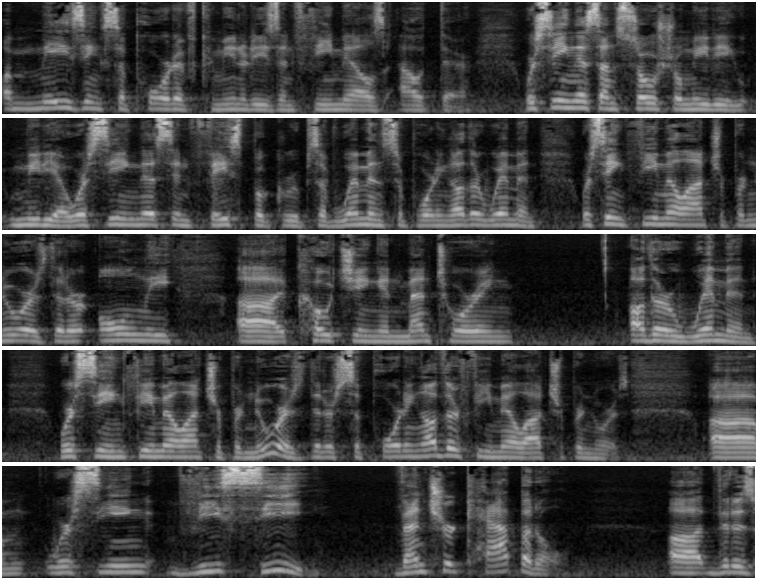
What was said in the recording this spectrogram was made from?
amazing supportive communities and females out there. We're seeing this on social media, media. We're seeing this in Facebook groups of women supporting other women. We're seeing female entrepreneurs that are only uh, coaching and mentoring other women. We're seeing female entrepreneurs that are supporting other female entrepreneurs. Um, we're seeing VC, venture capital, uh, that is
